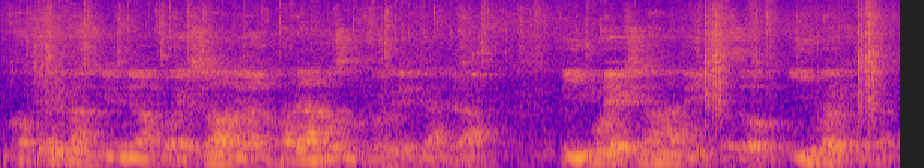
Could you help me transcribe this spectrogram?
그 커트들이 단순히 그냥 뭐 액션이라는 화려한 모습을 보여드리는 게 아니라 그 인물의 액션 데 있어서 이유가 있는 거잖아요.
